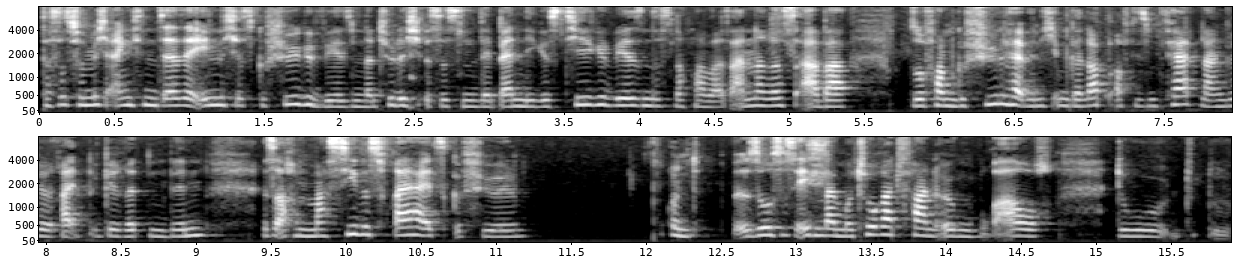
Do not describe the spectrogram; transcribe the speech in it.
das ist für mich eigentlich ein sehr, sehr ähnliches Gefühl gewesen. Natürlich ist es ein lebendiges Tier gewesen, das ist nochmal was anderes, aber so vom Gefühl her, wenn ich im Galopp auf diesem Pferd lang geritten bin, ist auch ein massives Freiheitsgefühl. Und so ist es eben beim Motorradfahren irgendwo auch. Du, du,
